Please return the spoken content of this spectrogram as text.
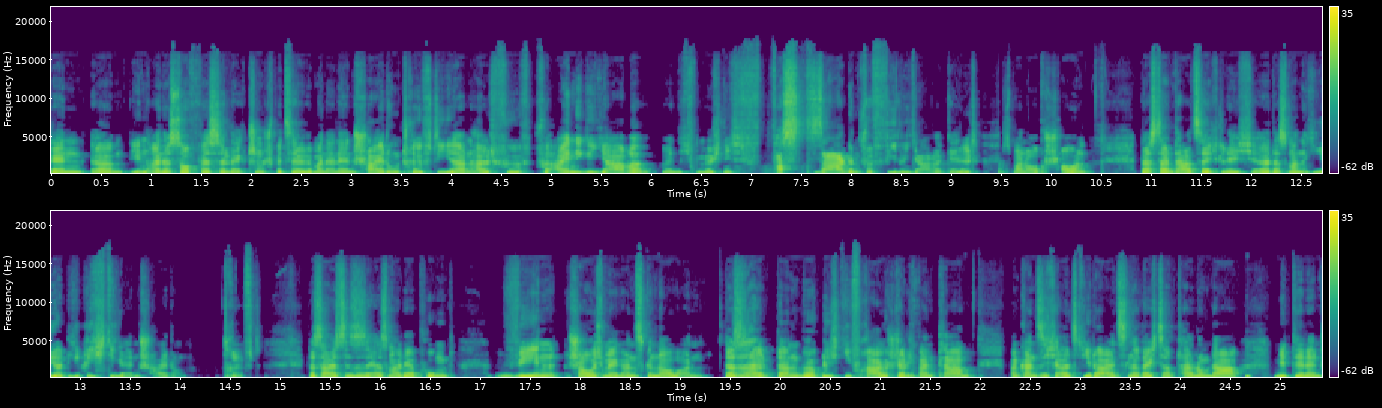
Denn ähm, in einer Software Selection, speziell wenn man eine Entscheidung trifft, die dann halt für, für einige Jahre, wenn ich möchte nicht fast sagen, für viele Jahre gilt, muss man auch schauen, dass dann tatsächlich, äh, dass man hier die richtige Entscheidung trifft. Das heißt, es ist erstmal der Punkt, wen schaue ich mir ganz genau an? Das ist halt dann wirklich die Fragestellung. Ich meine, klar, man kann sich als jede einzelne Rechtsabteilung da mit den,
